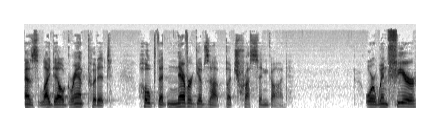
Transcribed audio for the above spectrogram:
as Lydell Grant put it, hope that never gives up but trusts in God. Or when fear,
